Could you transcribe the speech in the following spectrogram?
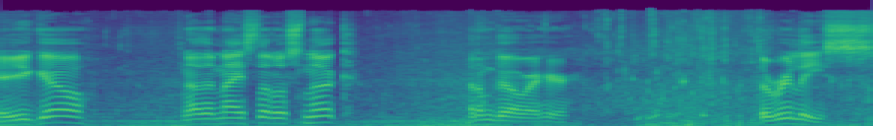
There you go. Another nice little snook. Let him go right here. The release.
